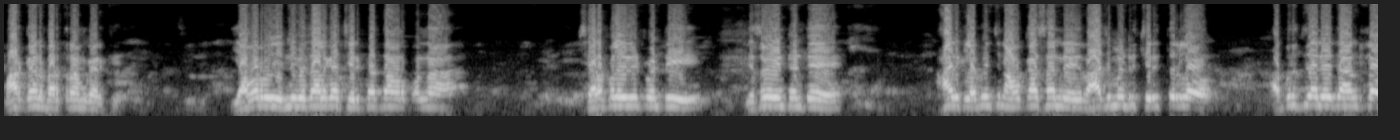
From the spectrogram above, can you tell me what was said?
మార్గాని భరతరామ్ గారికి. ఎవరు ఎన్ని విధాలుగా చెరిపేద్దాం అనుకున్నా చెరపలేనటువంటి నిజం ఏంటంటే ఆయనకు లభించిన అవకాశాన్ని రాజమండ్రి చరిత్రలో అభివృద్ధి అనే దాంట్లో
